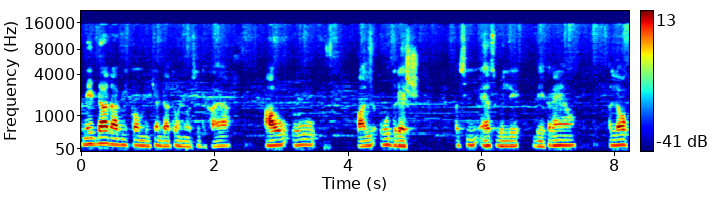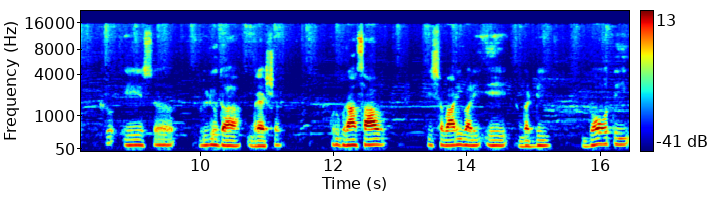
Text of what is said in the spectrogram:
ਕੈਨੇਡਾ ਦਾ ਵੀ ਕੌਮੀ ਝੰਡਾ ਤੁਹਾਨੂੰ ਅਸੀਂ ਦਿਖਾਇਆ। ਆਓ ਉਹ ਪਲ, ਉਹ ਦ੍ਰਿਸ਼ ਅਸੀਂ ਇਸ ਵੇਲੇ ਦੇਖ ਰਹੇ ਹਾਂ। ਅਲੋਕ, ਇਸ ਵੀਡੀਓ ਦਾ ਦ੍ਰਿਸ਼ ਗੁਰੂ ਗ੍ਰੰਥ ਸਾਹਿਬ ਦੀ ਸਵਾਰੀ ਵਾਲੀ ਇਹ ਗੱਡੀ ਬਹੁਤ ਹੀ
